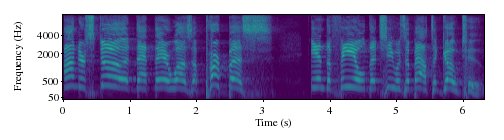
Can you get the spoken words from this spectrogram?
understood that there was a purpose in the field that she was about to go to.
